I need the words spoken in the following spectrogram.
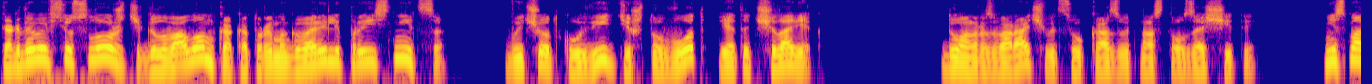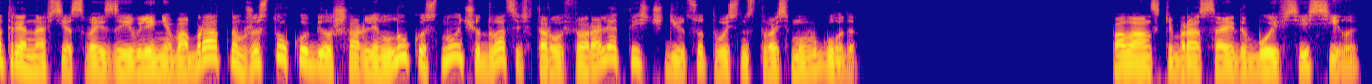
Когда вы все сложите, головоломка, о которой мы говорили, прояснится вы четко увидите, что вот этот человек. Дуан разворачивается и указывает на стол защиты. Несмотря на все свои заявления в обратном, жестоко убил Шарлин Лукас ночью 22 февраля 1988 года. Поланский бросает в бой все силы,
